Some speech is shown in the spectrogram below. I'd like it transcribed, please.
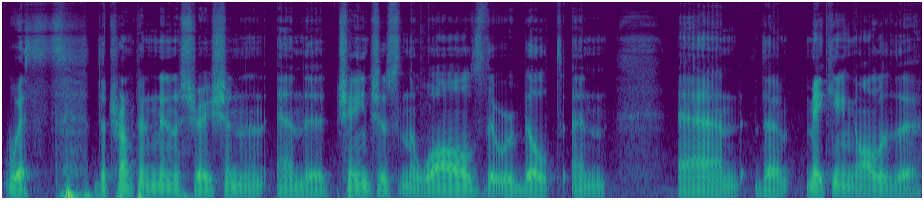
with the Trump administration and, and the changes in the walls that were built and and the making all of the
